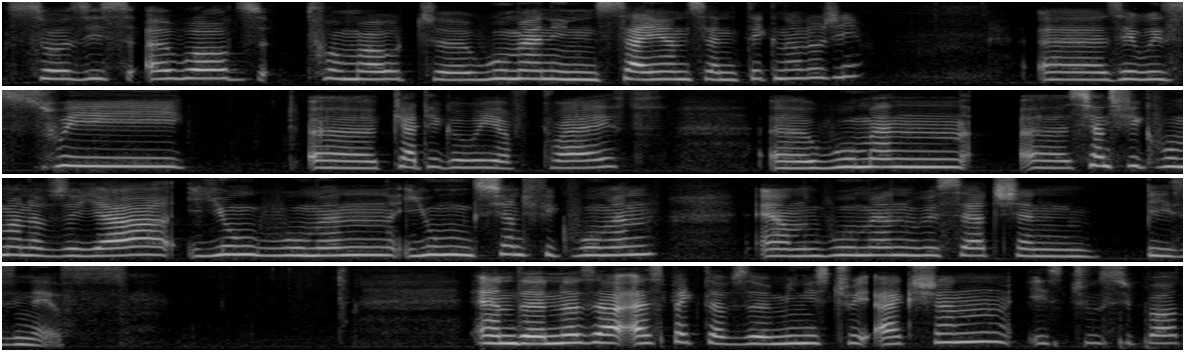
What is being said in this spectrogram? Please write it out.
So these awards promote uh, women in science and technology. Uh, there was three uh, category of prize. Uh, woman, uh, scientific woman of the year, young woman, young scientific woman, and woman research and business. And another aspect of the ministry action is to support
